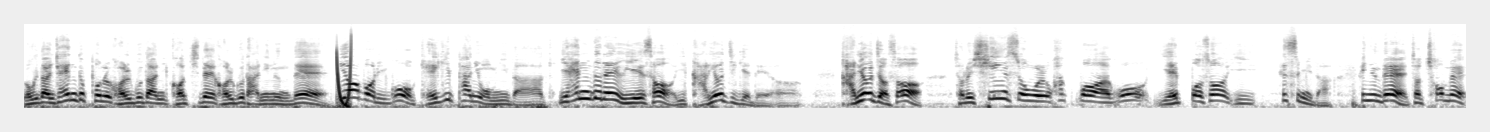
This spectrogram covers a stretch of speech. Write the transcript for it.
여기다 이제 핸드폰을 걸고 다니 거치대에 걸고 다니는데 끼어버리고 계기판이 옵니다. 이 핸들에 의해서 이 가려지게 돼요. 가려져서 저는 시인성을 확보하고 예뻐서 이 했습니다. 했는데 저 처음에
